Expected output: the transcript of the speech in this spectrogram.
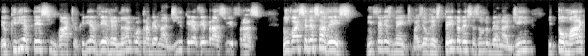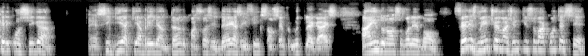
Eu queria ter esse embate, eu queria ver Renan contra Bernardinho, eu queria ver Brasil e França. Não vai ser dessa vez, infelizmente, mas eu respeito a decisão do Bernardinho e tomara que ele consiga é, seguir aqui abrilhantando com as suas ideias, enfim, que são sempre muito legais, ainda o nosso voleibol. Felizmente, eu imagino que isso vai acontecer.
